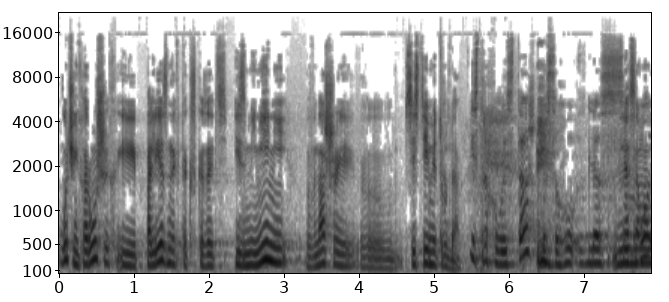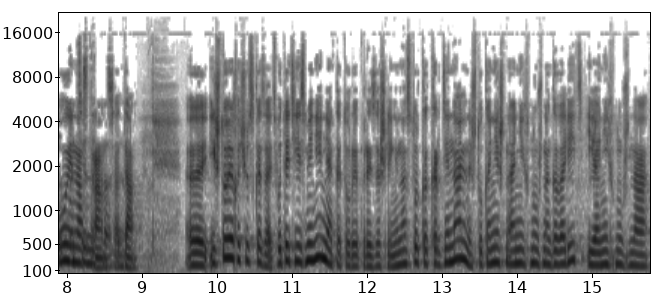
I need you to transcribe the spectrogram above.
очень хороших и полезных, так сказать, изменений в нашей э, системе труда. І страховий стаж для, для, Для самого працівника, иностранца, да. И что я хочу сказать? Вот эти изменения, которые произошли, они настолько кардинальны, что, конечно, о них нужно говорить, и о них нужно,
